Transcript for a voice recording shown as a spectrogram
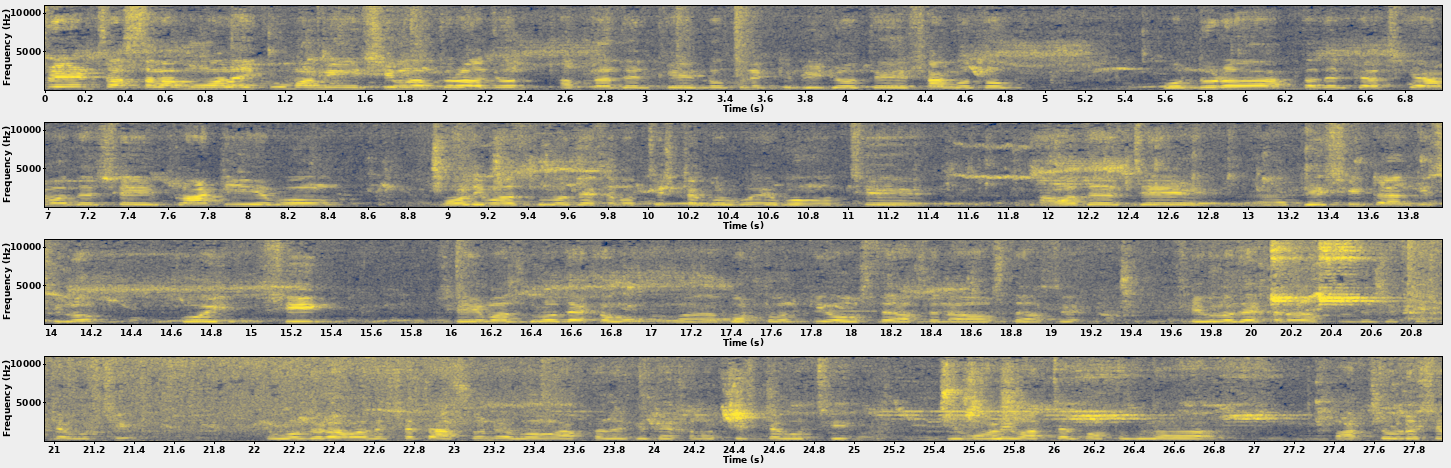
ফ্রেন্ডস আসসালামু আলাইকুম। আমি সীমান্ত রাজন। আপনাদেরকে নতুন একটি ভিডিওতে স্বাগতম। বন্ধুরা, আপনাদেরকে আজকে আমাদের সেই প্লাটি এবং মলি মাছগুলো দেখানোর চেষ্টা করব এবং হচ্ছে আমাদের যে দেশি টাঙ্কি ছিল, কই, শিং, সেই মাছগুলো দেখাবো। বর্তমান কী অবস্থায় আছে, না অবস্থায় আছে, সেগুলো দেখানোর আপনাদেরকে চেষ্টা করছি। তো বন্ধুরা, আমাদের সাথে আসুন এবং আপনাদেরকে দেখানোর চেষ্টা করছি যে মলি বাচ্চার কতগুলো বাচ্চা উঠেছে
